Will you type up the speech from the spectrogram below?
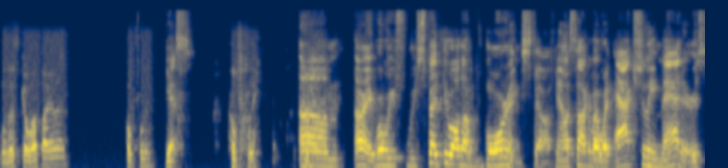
Will this go up by then? Hopefully. Yes. Hopefully. Um. All right. Well, we've we've sped through all the boring stuff. Now let's talk about what actually matters.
